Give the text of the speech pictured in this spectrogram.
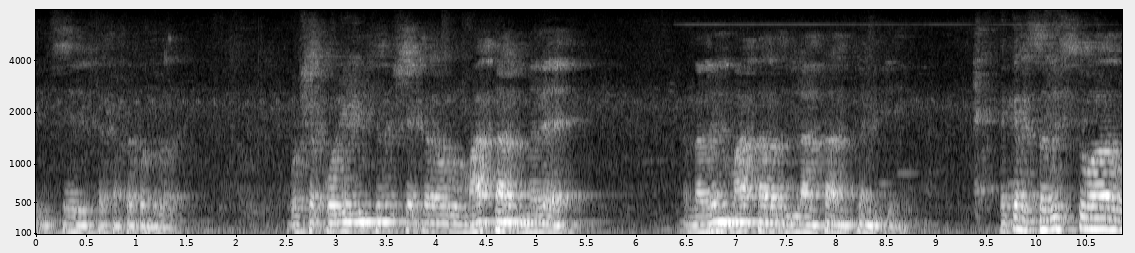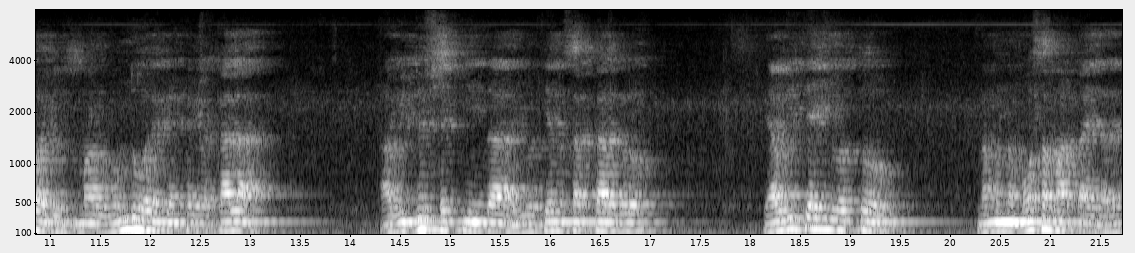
ಇಲ್ಲಿ ಸೇರಿರ್ತಕ್ಕಂಥ ಬಂಧುಗಳು. ವರ್ಷ ಕೋಡಿಹಳ್ಳಿ ಚಂದ್ರಶೇಖರ್ ಅವರು ಮಾತನಾಡಿದ ಮೇಲೆ ನಾವೇನು ಮಾತನಾಡೋದಿಲ್ಲ ಅಂತ ಅಂದ್ಕೊಂಡಿದ್ದೀನಿ ಯಾಕೆಂದರೆ ಸವಿಸ್ವಾರವಾಗಿ ಸುಮಾರು ಒಂದೂವರೆ ಗಂಟೆಗಳ ಕಾಲ ಆ ವಿದ್ಯುತ್ ಶಕ್ತಿಯಿಂದ ಇವತ್ತೇನು ಸರ್ಕಾರಗಳು ಯಾವ ರೀತಿಯಾಗಿ ಇವತ್ತು ನಮ್ಮನ್ನು ಮೋಸ ಮಾಡ್ತಾ ಇದ್ದಾರೆ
